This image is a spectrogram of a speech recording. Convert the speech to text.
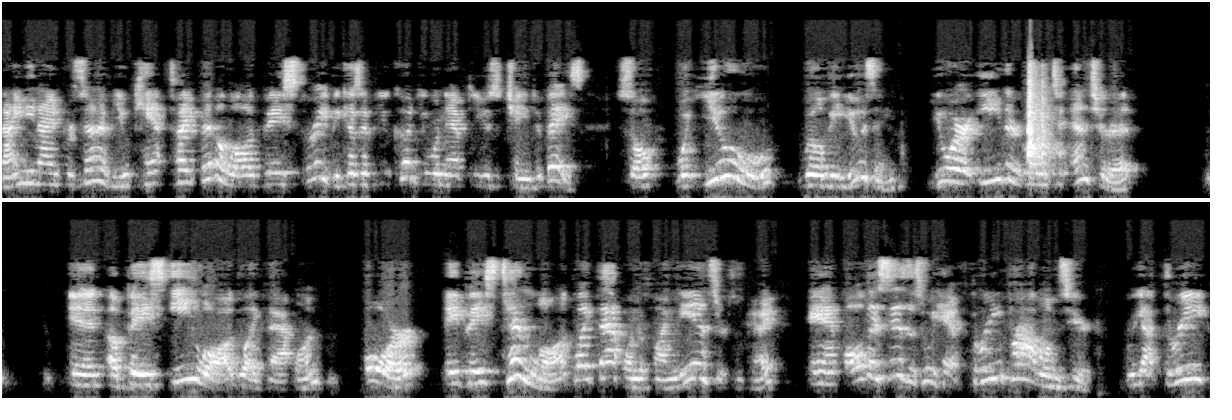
99% of you, can't type in a log base 3 because if you could, you wouldn't have to use a change of base. So what you will be using, you are either going to enter it in a base E log like that one, or a base 10 log like that one to find the answers, okay? And all this is, is we have three problems here. We got three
